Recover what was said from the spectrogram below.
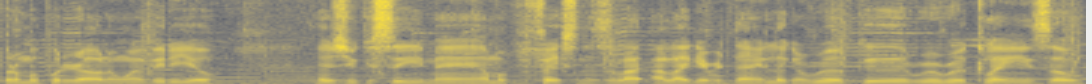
but I'm gonna put it all in one video. As you can see, man, I'm a perfectionist. I like, I like everything looking real good, real, real clean, so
